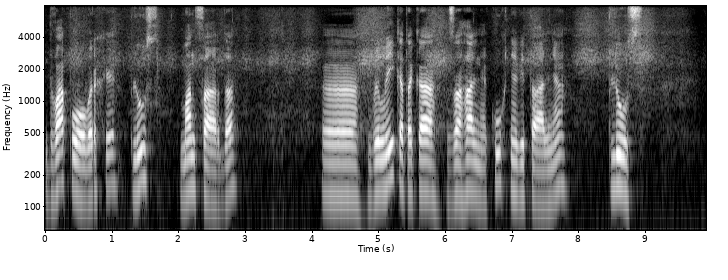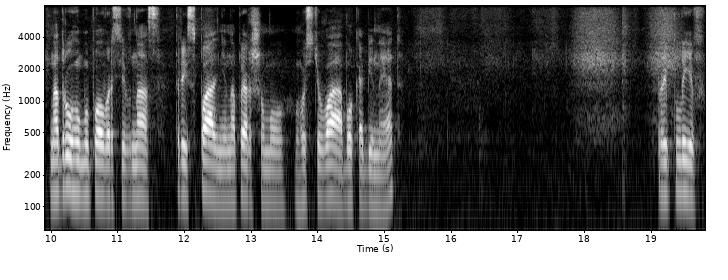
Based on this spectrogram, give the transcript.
два поверхи, плюс мансарда. Е, велика така загальна кухня-вітальня. Плюс на другому поверсі в нас три спальні, на першому гостьова або кабінет. Приплив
